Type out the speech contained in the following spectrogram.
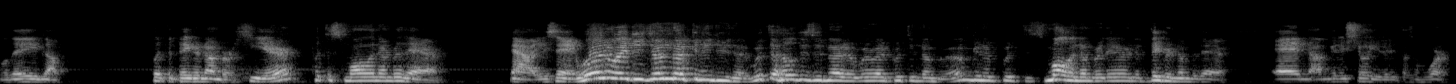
Well, there you go. Put the bigger number here. Put the smaller number there. Now you're saying, why do I do? I'm not going to do that. What the hell does it matter where I put the number? I'm going to put the smaller number there and the bigger number there. And I'm going to show you that it doesn't work.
